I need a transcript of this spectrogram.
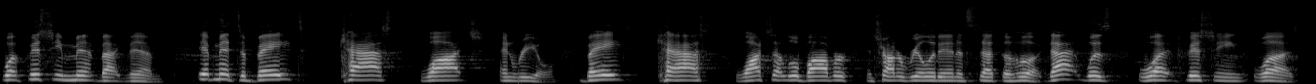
what fishing meant back then it meant to bait, cast, watch, and reel. Bait, cast, watch that little bobber, and try to reel it in and set the hook. That was what fishing was.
